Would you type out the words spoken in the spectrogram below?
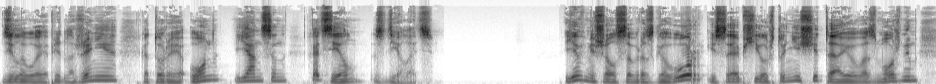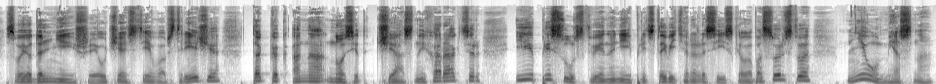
деловое предложение, которое он, Янсен, хотел сделать. Я вмешался в разговор и сообщил, что не считаю возможным свое дальнейшее участие во встрече, так как она носит частный характер и присутствие на ней представителя российского посольства неуместно.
